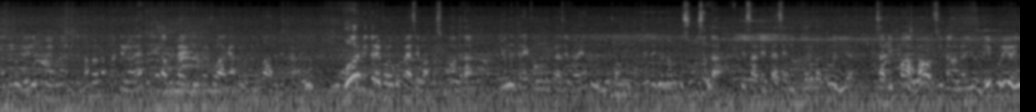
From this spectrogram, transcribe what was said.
ਮੈਂ ਤੈਨੂੰ ਰੇੜੀ ਮੈਂ ਬਣਾ ਕੇ ਦਿੰਦਾ, ਮੈਂ ਉਹਨਾਂ ਭੱਜਣ ਵਾਲਿਆ ਤੇ ਜੇ ਰੱਬ ਮੈਂ ਇੱਕ ਕੋ ਆ ਗਿਆ ਤਾਂ ਉਹਨੂੰ ਬਾਅਦ ਵਿੱਚ ਹੋਰ ਵੀ ਤੇਰੇ ਕੋਲੋਂ ਕੋਈ ਪੈਸੇ ਵਾਪਸ ਮੰਗਦਾ। ਜੇ ਉਹਨੇ ਤੇਰੇ ਅਕਾਊਂਟ ਵਿੱਚ ਪੈਸੇ ਪਾਏ ਆ ਤੇ ਮੈਨੂੰ ਅਕਾਊਂਟ ਵਿੱਚ ਦੇ ਤੇ ਜੇ ਉਹਨਾਂ ਨੂੰ ਮਹਿਸੂਸ ਹੁੰਦਾ ਕਿ ਸਾਡੇ ਪੈਸੇ ਦੀ ਦੁਰਵਰਤ ਹੋਈ ਆ ਸਾਡੀ ਭਾਵਨਾ ਹੋਰ ਸੀ ਦਾਨ ਵਾਲੀ ਉਹ ਨਹੀਂ ਪੂਰੀ ਹੋਈ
